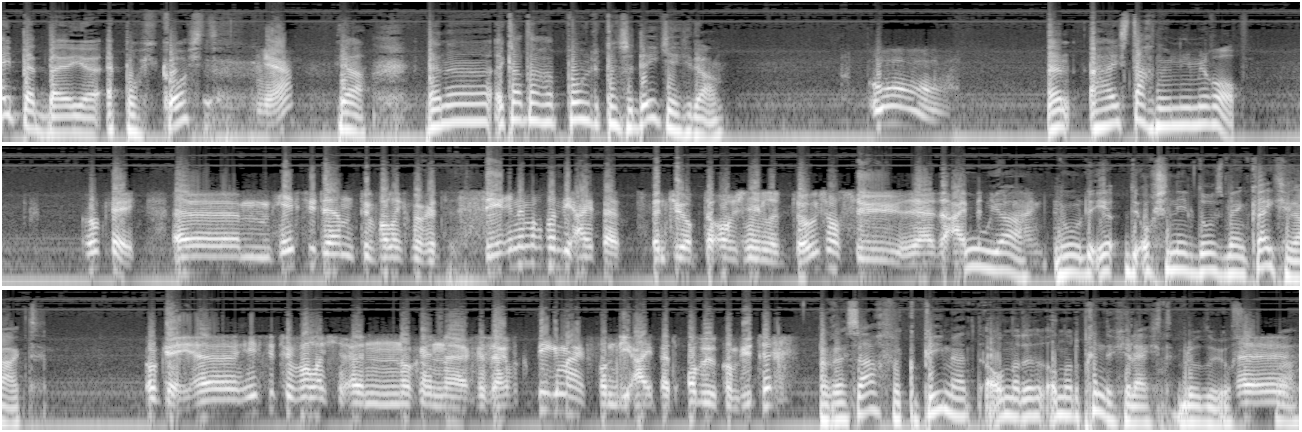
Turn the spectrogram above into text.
iPad bij eh, Apple gekocht. Ja? Ja. En eh, ik had daar per ongeluk een cd'tje in gedaan. Oeh, En hij staat nu niet meer op. oké. Ehm, heeft u dan toevallig nog het serienummer van die iPad? Bent u op de originele doos als u eh, de iPad... Oeh ja. Nou, de, de originele doos ben ik kwijtgeraakt. Oké, eh, heeft u toevallig een, nog een eh, reservekopie gemaakt van die iPad op uw computer? Een reservekopie met onder de, onder de printer gelegd, bedoelde u? Of, Eh, ja.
